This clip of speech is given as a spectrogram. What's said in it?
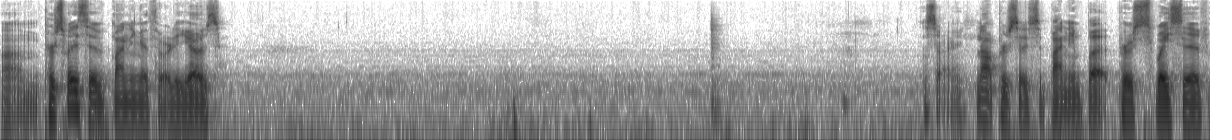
um, persuasive binding authority goes sorry, not persuasive binding, but persuasive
